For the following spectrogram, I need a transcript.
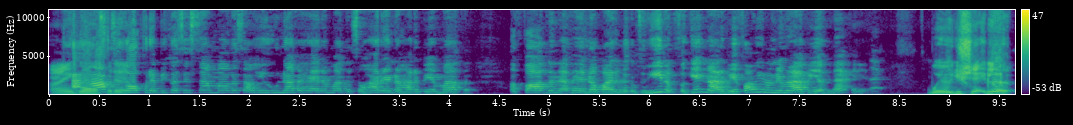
I ain't I going have for to that. go for that because there's some mothers out here who never had a mother. So how do they know how to be a mother? A father never had nobody to look up to. He don't forget how to be a father. He don't even know how to be a man. Well, you should look.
